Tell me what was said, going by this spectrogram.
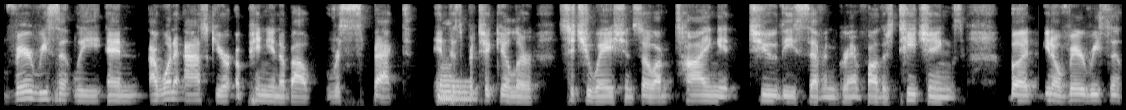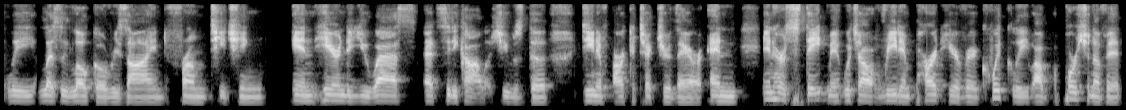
very recently, and I want to ask your opinion about respect in this mm. particular situation. So I'm tying it to these seven grandfathers' teachings. But, you know, very recently, Lesley Lokko resigned from teaching in here in the US at City College. She was the Dean of Architecture there. And in her statement, which I'll read in part here very quickly, a, portion of it,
